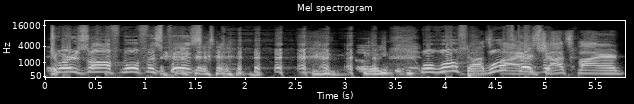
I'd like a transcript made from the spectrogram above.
Doors off. Wolf is pissed. well, Wolf. shots Wolf fired. does the- shots fired.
